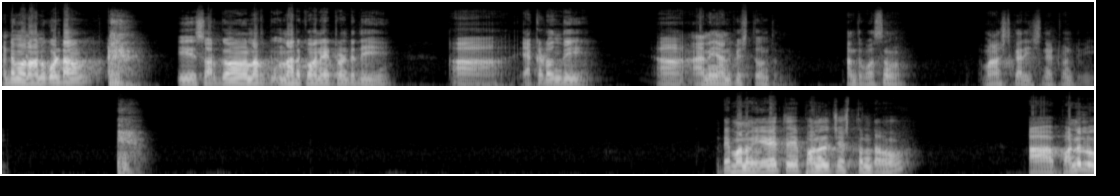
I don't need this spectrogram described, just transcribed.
అంటే మనం అనుకుంటాం ఈ స్వర్గం నరక నరకం అనేటువంటిది ఎక్కడుంది అని అనిపిస్తూ ఉంటుంది. అందుకోసం మాస్టర్ గారు ఇచ్చినటువంటివి అంటే మనం ఏవైతే పనులు చేస్తుంటామో ఆ పనులు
